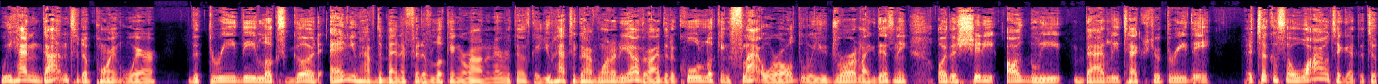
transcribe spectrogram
We hadn't gotten to the point where the 3D looks good and you have the benefit of looking around and everything's good. You had to have one or the other, either the cool looking flat world where you draw it like Disney or the shitty, ugly, badly textured 3D. It took us a while to get the two.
